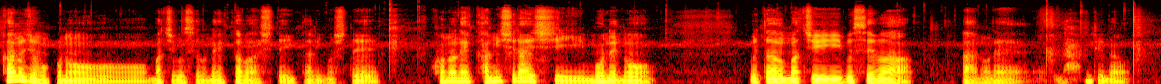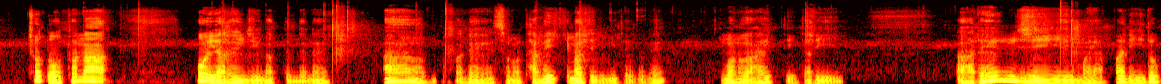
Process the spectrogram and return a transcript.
彼女もこの待ち伏せをね、カバーしていたりもして、このね、上白石萌音の歌う待ち伏せは、あのね、なんて言うんだろう。ちょっと大人っぽいアレンジになってんだよね。あーとかね、そのため息混じりみたいなね、ものが入っていたり、アレンジもやっぱり色っ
